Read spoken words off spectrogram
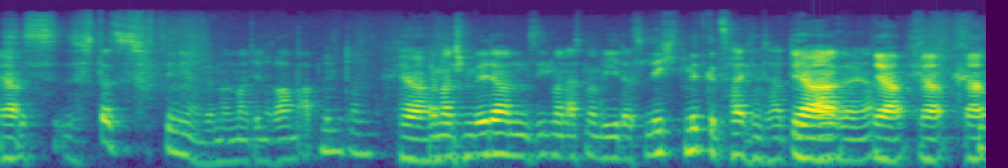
ja. Das, ist, das ist faszinierend, wenn man mal den Rahmen abnimmt, dann ja. bei manchen Bildern sieht man erstmal, wie das Licht mitgezeichnet hat, die ja, Jahre. Ja, ja, ja. ja.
